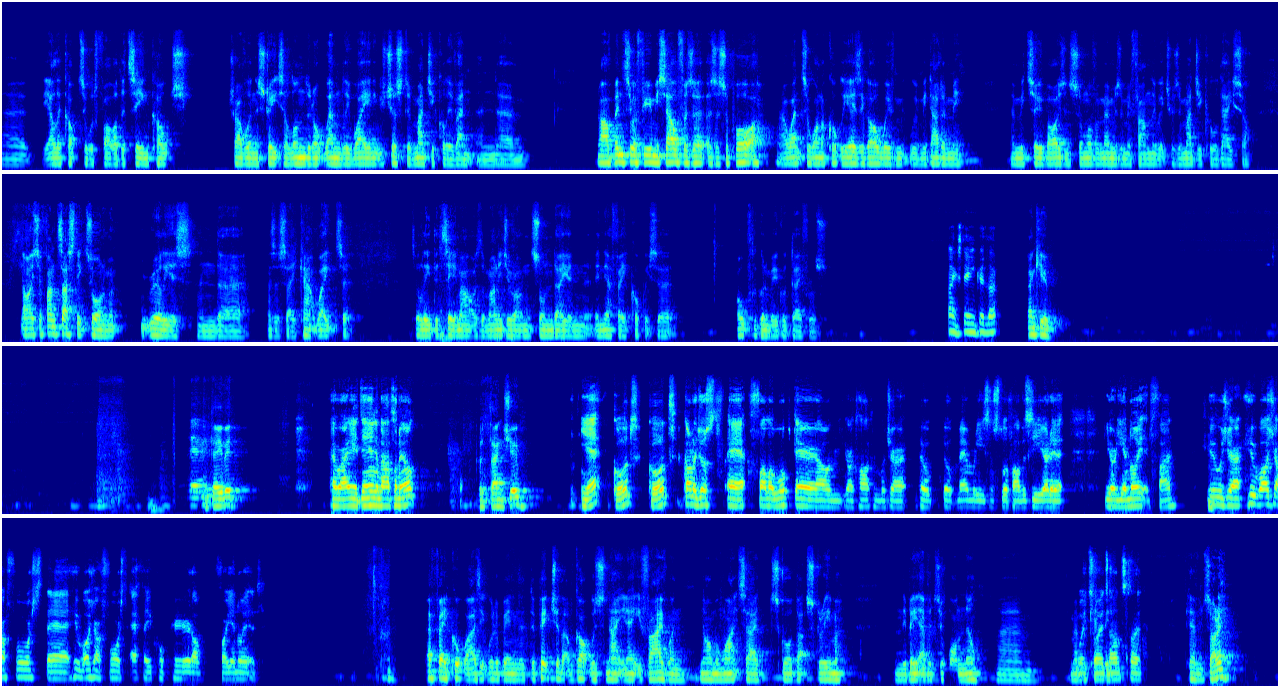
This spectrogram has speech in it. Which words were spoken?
Uh, the helicopter would follow the team coach traveling the streets of London up Wembley Way, and it was just a magical event. And um, I've been to a few myself as a as a supporter. I went to one a couple of years ago with with my dad and me and my two boys and some other members of my family, which was a magical day. So, no, it's a fantastic tournament. It really is. And uh, as I say, can't wait to to lead the team out as the manager on Sunday in in the FA Cup. It's uh, hopefully going to be a good day for us. Thanks, Dean. Good luck. Thank you. David. How are you, Dan? Good afternoon. Good, thanks you. Yeah, good, good. Gonna just uh, follow up there on you're talking about your about, about, memories and stuff. Obviously, you're a you're a United fan. Hmm. Who was your who was your first uh, who was your first FA Cup hero for United? FA Cup wise, it would have been the, the, picture that I've got was 1985 when Norman Whiteside scored that screamer and they beat Everton one 0 um, Whiteside's onside. Kevin, sorry.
